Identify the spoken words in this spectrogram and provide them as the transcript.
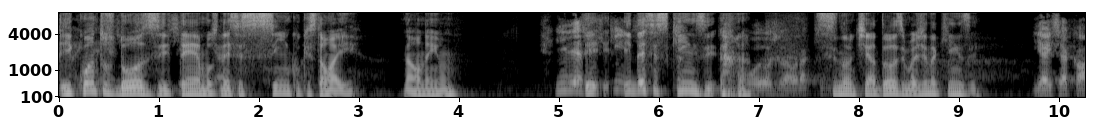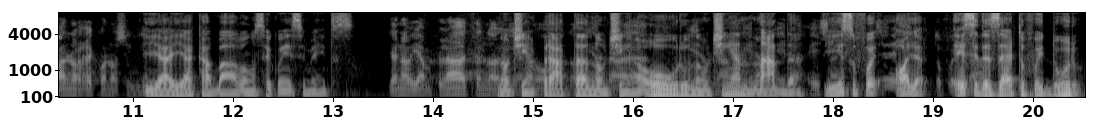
E quantos 12 temos nesses cinco que estão aí? Não, nenhum. E, e desses 15, se não tinha 12, imagina 15. E aí acabavam os reconhecimentos. Não tinha prata, não tinha ouro, não tinha nada. E isso foi, olha, esse deserto foi duro.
